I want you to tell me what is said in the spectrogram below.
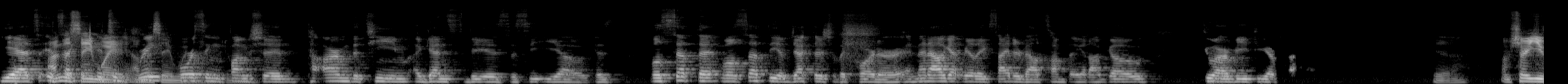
yeah, it's, it's I'm the like, same it's way. a great same forcing way. function to arm the team against me as the CEO because we'll set the we'll set the objectives for the quarter, and then I'll get really excited about something, and I'll go to our VP or yeah. I'm sure you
